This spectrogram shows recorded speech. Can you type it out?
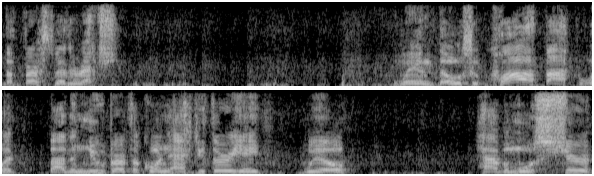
the first resurrection. When those who qualify for it by the new birth according to Acts 2.38 will have a more sure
